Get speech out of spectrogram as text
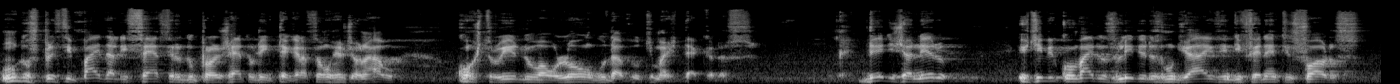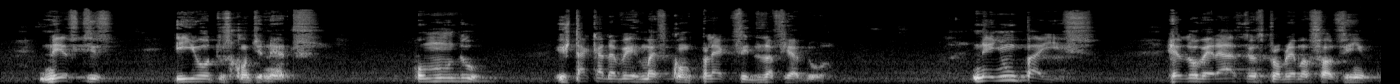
um dos principais alicerces do projeto de integração regional construído ao longo das últimas décadas. Desde janeiro, estive com vários líderes mundiais em diferentes fóruns, nestes e em outros continentes. O mundo está cada vez mais complexo e desafiador. Nenhum país resolverá seus problemas sozinho,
